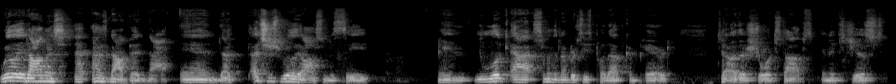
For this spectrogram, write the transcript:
Willie Adames ha- has not been that, and that, that's just really awesome to see. And you look at some of the numbers he's put up compared to other shortstops, and it's just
